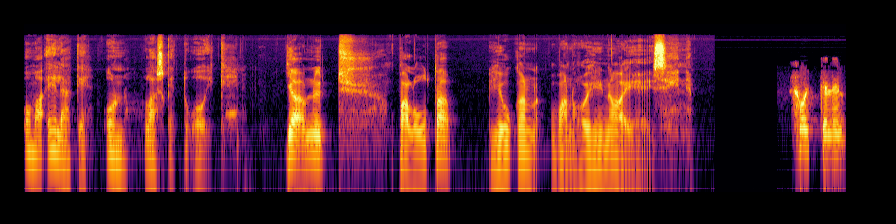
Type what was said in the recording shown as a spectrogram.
oma eläke on laskettu oikein. Ja nyt paluuta hiukan vanhoihin aiheisiin. Soittelen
